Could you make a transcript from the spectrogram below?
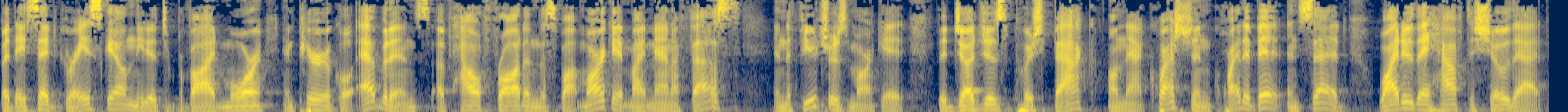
but they said Grayscale needed to provide more empirical evidence of how fraud in the spot market might manifest in the futures market, the judges pushed back on that question quite a bit and said, why do they have to show that?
